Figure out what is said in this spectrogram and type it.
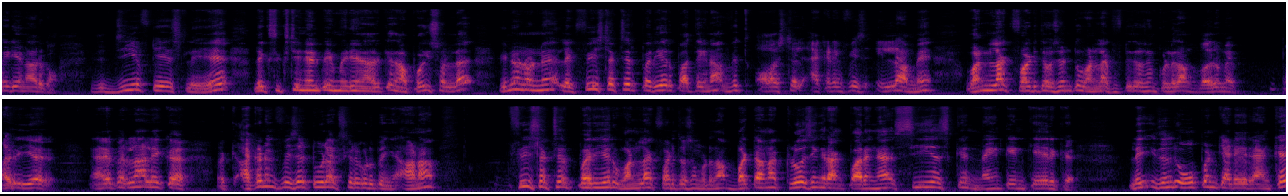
மீடியனாக இருக்கும். இது ஜிஎஃப்டிஎஸ்லேயே லைக் சிக்ஸ்டீன் எல்பி மீடியனாக இருக்குது நான் போய் சொல்ல. இன்னொன்று like fees structure per year பார்த்தீங்கன்னா வித் ஹாஸ்டல் அகாடமிக் ஃபீஸ் எல்லாமே one lakh forty thousand to one lakh fifty தௌசண்ட்குள்ளே தான் வருமே. பர் இயர் நிறைய பேர்லாம் லைக் அகாடமிக் ஃபீஸை டூ லேக்ஸ் கிட்ட கொடுப்பீங்க. ஆனால் fees structure per year one lakh forty thousand மட்டும் தான். பட் ஆனால் க்ளோசிங் ரேங்க் பாருங்கள் சிஎஸ்க்கு நைன்டீன் கே இருக்குது லைக் இது வந்து ஓப்பன் கேட்டகரி ரேங்க்கு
